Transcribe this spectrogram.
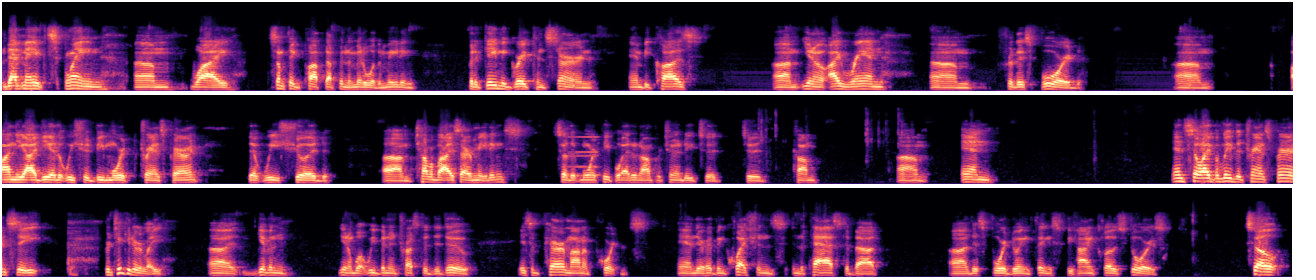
that may explain um, why something popped up in the middle of the meeting but it gave me great concern. And because, um, you know, I ran um, for this board um, on the idea that we should be more transparent, that we should um, televise our meetings so that more people had an opportunity to to come. Um, and and so I believe that transparency, particularly uh, given you know what we've been entrusted to do, is of paramount importance. And there have been questions in the past about uh, this board doing things behind closed doors. So,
